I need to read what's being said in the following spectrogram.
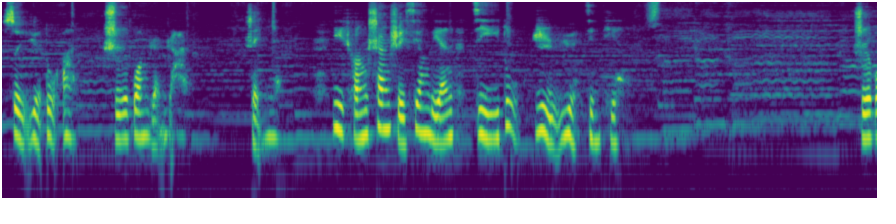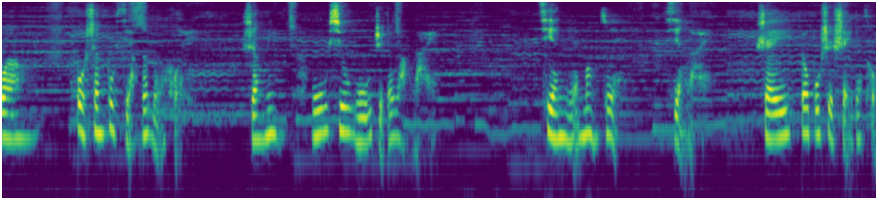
岁月渡岸，时光荏苒，谁念一程山水相连，几度日月惊天？时光不声不响的轮回，生命无休无止的往来。千年梦醉，醒来，谁都不是谁的从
